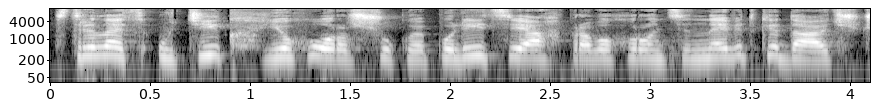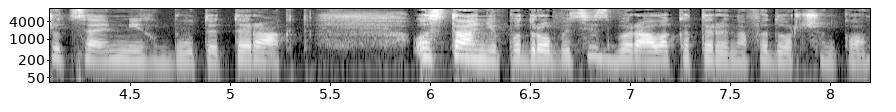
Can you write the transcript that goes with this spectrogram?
Стрілець утік, його розшукує поліція. Правоохоронці не відкидають, що це міг бути теракт. Останні подробиці збирала Катерина Федорченко.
